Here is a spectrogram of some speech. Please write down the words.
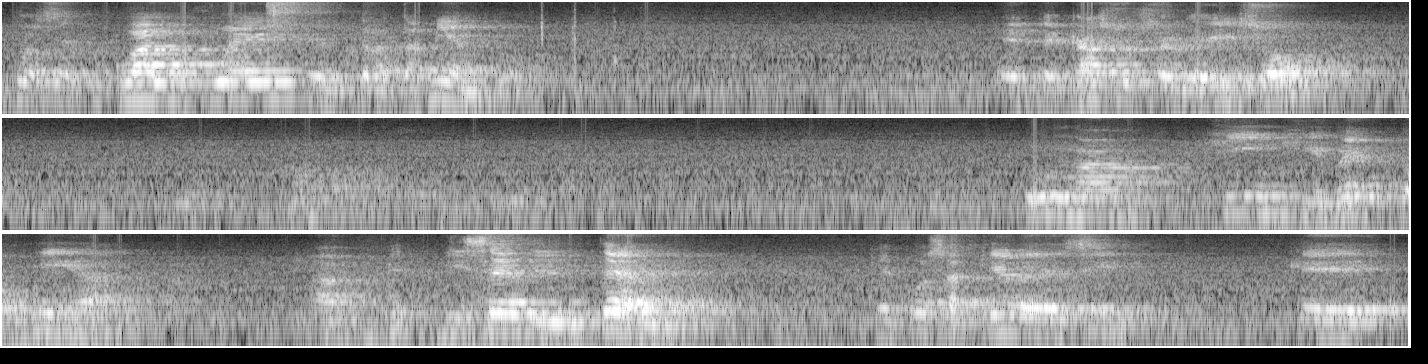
Entonces, ¿cuál fue el tratamiento? este caso se le hizo una gingivectomía a bisel interno. ¿Qué cosa quiere decir? Que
